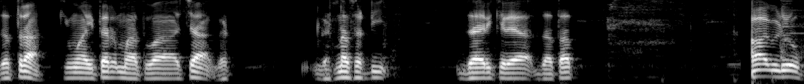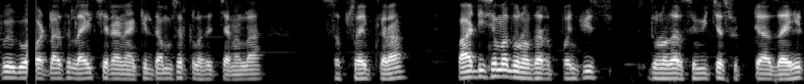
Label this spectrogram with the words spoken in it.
जत्रा किंवा इतर महत्त्वाच्या घट घटनासाठी जाहीर केल्या जातात. हा व्हिडिओ उपयोगी वाटला असेल लाईक शेअर आणि अखिल तामसर क्लासेस चॅनलला सबस्क्राईब करा. पाच डिसेंबर दोन हजार पंचवीस दोन हजार सव्वीसच्या सुट्ट्या जाहीर.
